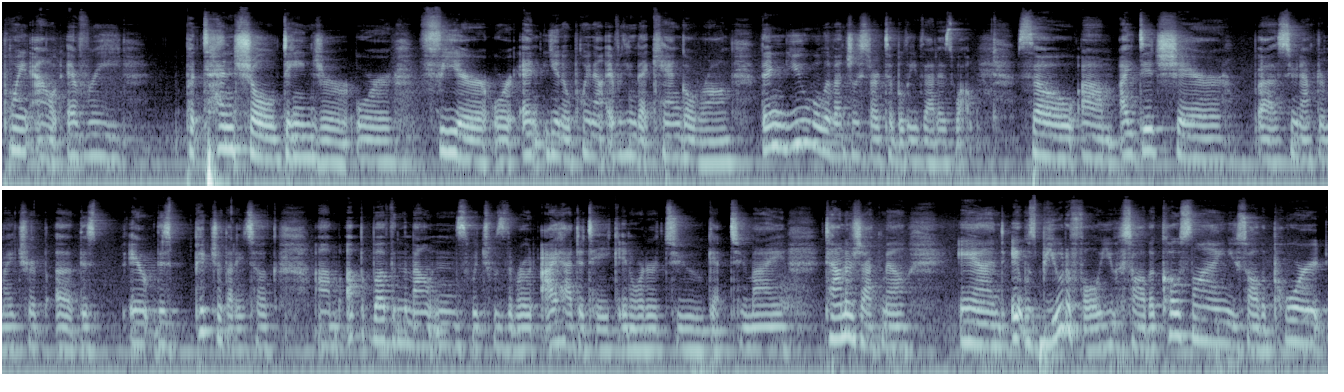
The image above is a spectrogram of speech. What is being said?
point out every potential danger or fear or and you know point out everything that can go wrong then you will eventually start to believe that as well. So um, i did share uh, soon after my trip uh, this air this picture that i took um, up above in the mountains which was the road i had to take in order to get to my town of jacmel and it was beautiful. You saw the coastline you saw the port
